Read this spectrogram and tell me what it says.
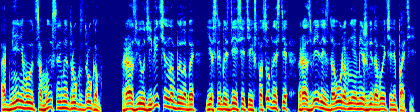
обмениваются мыслями друг с другом. Разве удивительно было бы, если бы здесь эти их способности развились до уровня межвидовой телепатии?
